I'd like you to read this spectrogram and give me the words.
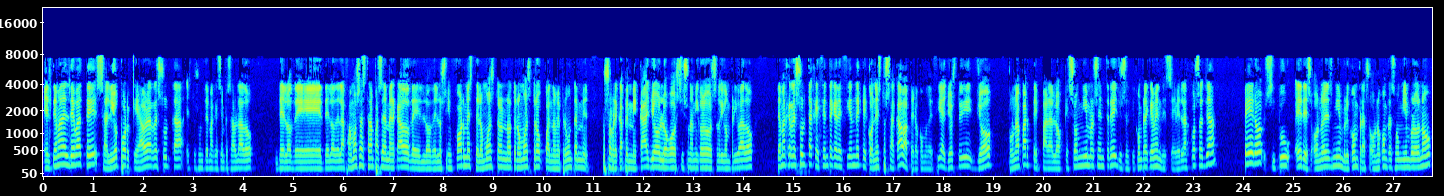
el tema del debate salió porque ahora resulta, esto es un tema que siempre se ha hablado, de lo de, de lo de las famosas trampas en el mercado, de lo de los informes, te lo muestro, no te lo muestro, cuando me preguntan sobre Capen me callo, luego si es un amigo se lo digo en privado. Tema que resulta que hay gente que defiende que con esto se acaba, pero como decía, yo estoy, yo, por una parte, para los que son miembros entre ellos, el que compra y que vende, se ven las cosas ya, pero si tú eres o no eres miembro y compras o no compras a un miembro o no,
